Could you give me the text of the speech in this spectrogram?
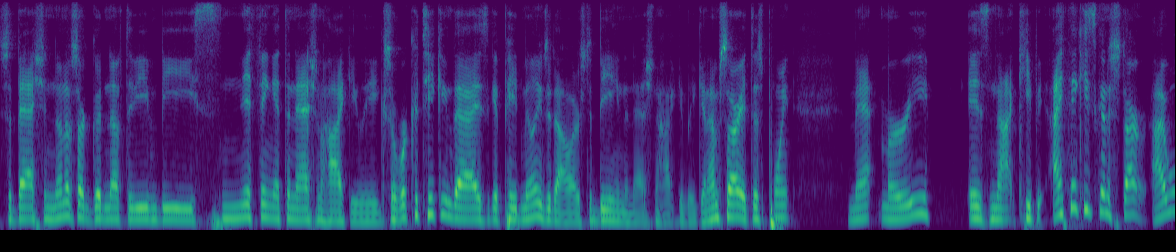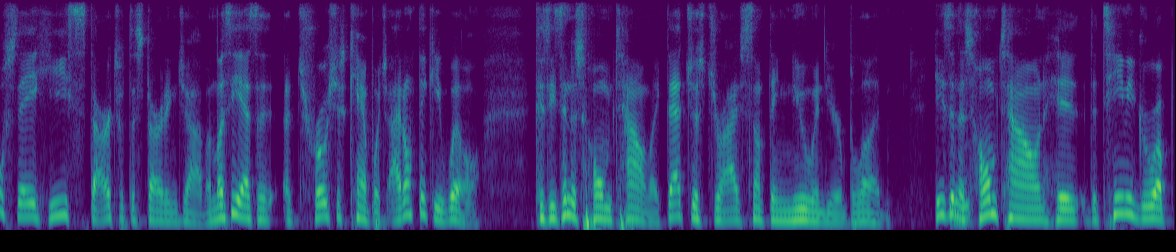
Sebastian, none of us are good enough to even be sniffing at the National Hockey League. So we're critiquing the guys that get paid millions of dollars to being in the National Hockey League. And I'm sorry, at this point, Matt Murray is not keeping. I think he's going to start. I will say he starts with the starting job, unless he has an atrocious camp, which I don't think he will, because he's in his hometown. Like that just drives something new into your blood. He's in mm-hmm. his hometown. His the team he grew up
